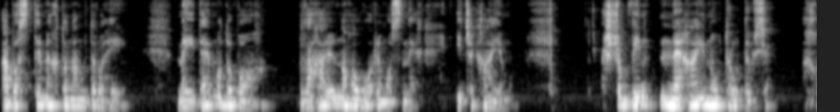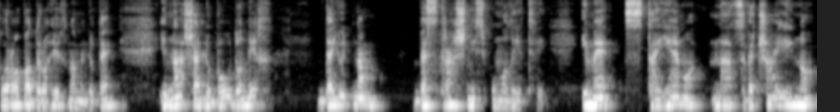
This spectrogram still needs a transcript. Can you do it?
або з тими, хто нам дорогий. Ми йдемо до Бога, благально говоримо з них і чекаємо, щоб Він негайно втрутився. Хвороба дорогих нам людей і наша любов до них дають нам безстрашність у молитві, і ми стаємо надзвичайно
